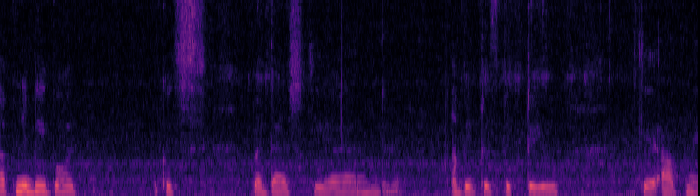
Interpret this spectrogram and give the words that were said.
आपने भी बहुत कुछ बर्दाश्त किया and a big respect to you कि आपने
